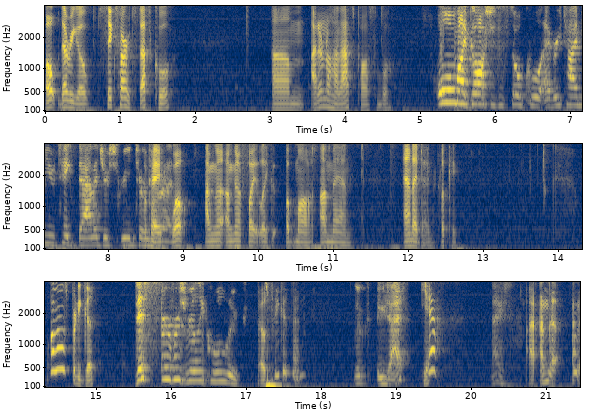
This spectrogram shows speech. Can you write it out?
Oh, there we go. Six hearts. That's cool. Um, I don't know how that's possible. Oh my gosh, this is so cool. Every time you take damage, your screen turns Okay, red. well, I'm gonna I'm gonna fight like a mo- a man, and I died. Okay. Well, that was pretty good. this server's really cool, Luke. That was pretty good, man. Luke, you died? Yeah. Nice. I, I'm gonna. I'm,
